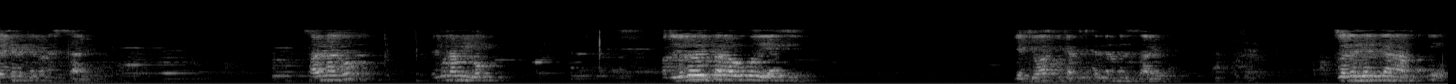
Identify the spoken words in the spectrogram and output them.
Pero que tener lo necesario. ¿Saben algo? Tengo un amigo. Cuando yo le doy el plan a Hugo Díaz, y aquí voy a explicar qué es tener lo necesario, yo le di el plan a un amigo,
